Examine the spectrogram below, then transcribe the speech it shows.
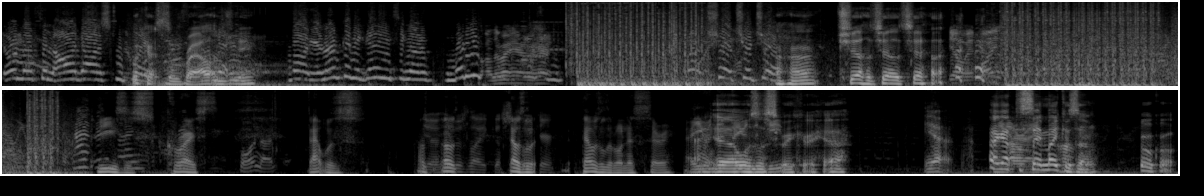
no nothing. All I got is two Look at the RAAL MG. Bro, you're not gonna get anything out of. What are you? Oh, they're right here, right here. Oh, chill, chill, chill. Uh huh. Chill, chill, chill. Yo, wait, why? Jesus Christ. That was. That was, Yeah, that he was, was like a that was a- that was a little unnecessary. Are you Yeah, in- that was a the squeaker. Yeah. Yeah. I got the same mic as him. Cool, cool.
